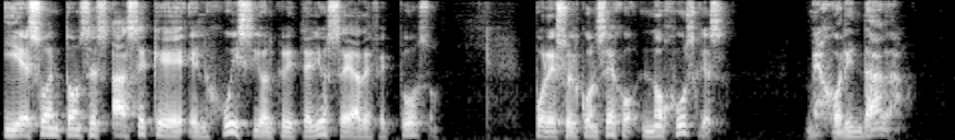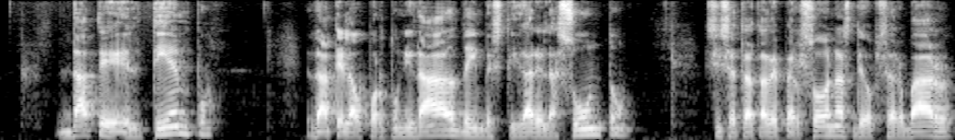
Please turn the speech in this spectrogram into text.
Y eso entonces hace que el juicio, el criterio sea defectuoso. Por eso el consejo, no juzgues, mejor indaga. Date el tiempo, date la oportunidad de investigar el asunto. Si se trata de personas, de observar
